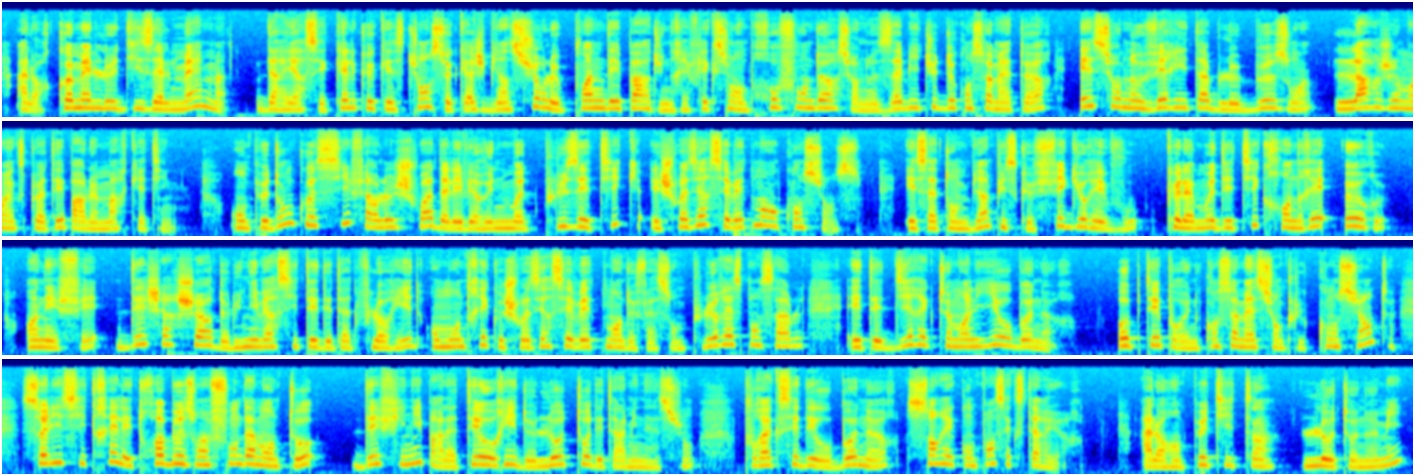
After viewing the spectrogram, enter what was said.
Alors, comme elles le disent elles-mêmes, derrière ces quelques questions se cache bien sûr le point de départ d'une réflexion en profondeur sur nos habitudes de consommateurs et sur nos véritables besoins largement exploités par le marketing. On peut donc aussi faire le choix d'aller vers une mode plus éthique et choisir ses vêtements en conscience. Et ça tombe bien puisque figurez-vous que la mode éthique rendrait heureux. En effet, des chercheurs de l'Université d'État de Floride ont montré que choisir ses vêtements de façon plus responsable était directement lié au bonheur opter pour une consommation plus consciente solliciterait les trois besoins fondamentaux définis par la théorie de l'autodétermination pour accéder au bonheur sans récompense extérieure. Alors en petit 1, l'autonomie,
